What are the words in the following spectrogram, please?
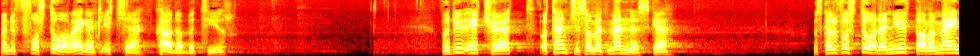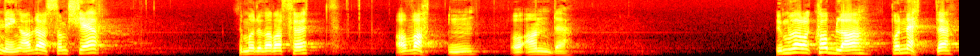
men du forstår egentlig ikke hva det betyr. For du er kjøtt og tenker som et menneske og Skal du forstå den djupere mening av det som skjer, så må du være født av vann og ande. Du må være kobla på nettet.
